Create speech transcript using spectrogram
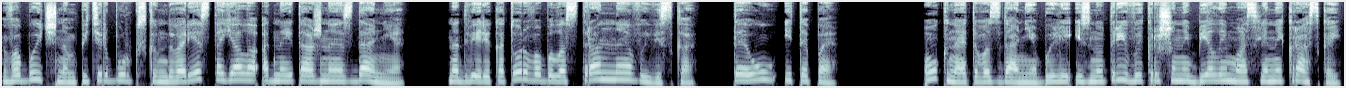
В обычном петербургском дворе стояло одноэтажное здание, на двери которого была странная вывеска «ТУ и ТП». Окна этого здания были изнутри выкрашены белой масляной краской,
